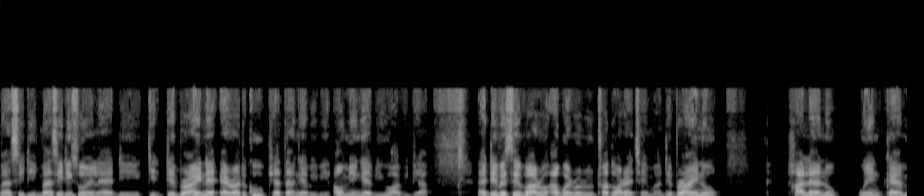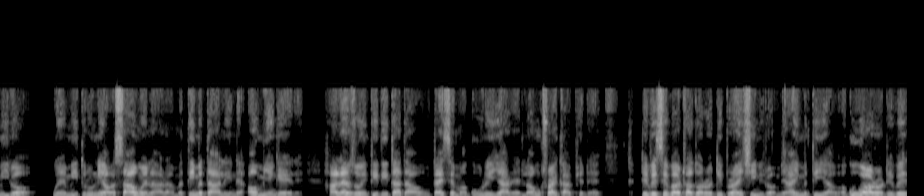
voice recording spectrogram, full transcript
Man City Man City ဆိုရင်လည်းဒီ De Bruyne နဲ့ error တစ်ခုဖြတ်တန်းခဲ့ပြီးပြီးအောင်မြင်ခဲ့ပြီးသွားပြီဗျာအဲ David Silva တို့ Aguero တို့ထွက်သွားတဲ့အချိန်မှာ De Bruyne တို့ Haaland တို့ဝင်ကန်ပြီးတော့ဝင်ပြီးသူတို့နေရာအစားဝင်လာတာမတိမတာလေးနဲ့အောင်မြင်ခဲ့တယ်ဟာလန်ဆိုရင်တိတိတတာကိုတိုက်စစ်မှာဂိုးတွေရတယ် long striker ဖြစ်တယ်ဒေးဗစ်ဆေးဗာထွက်သွားတော့ဒီဘရိုင်းရှိနေတော့အများကြီးမသိရဘူးအခုကတော့ဒေးဗစ်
